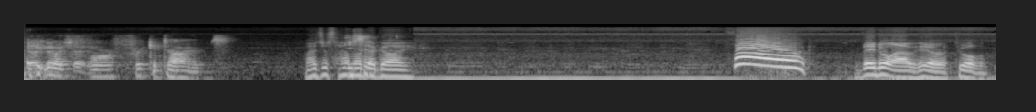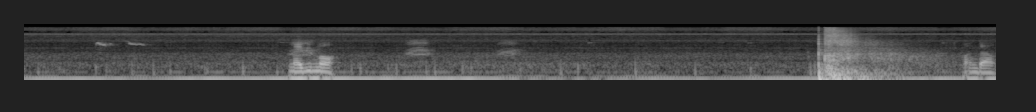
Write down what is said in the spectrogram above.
I hit you better like shut it. four freaking times. I just He hammered said- the guy. Fuck! They know I'm here, two of them. Maybe more. One down.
